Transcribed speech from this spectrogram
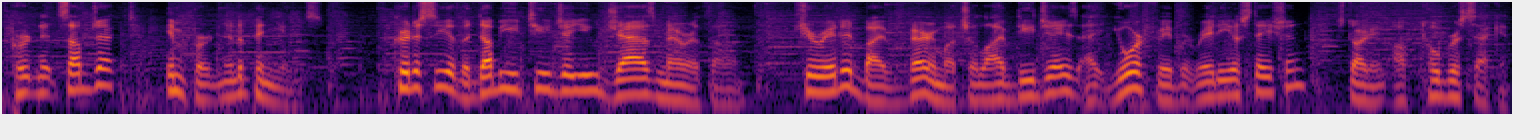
Pertinent subject, impertinent opinions. Courtesy of the WTJU Jazz Marathon, curated by very much alive DJs at your favorite radio station starting October 2nd.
